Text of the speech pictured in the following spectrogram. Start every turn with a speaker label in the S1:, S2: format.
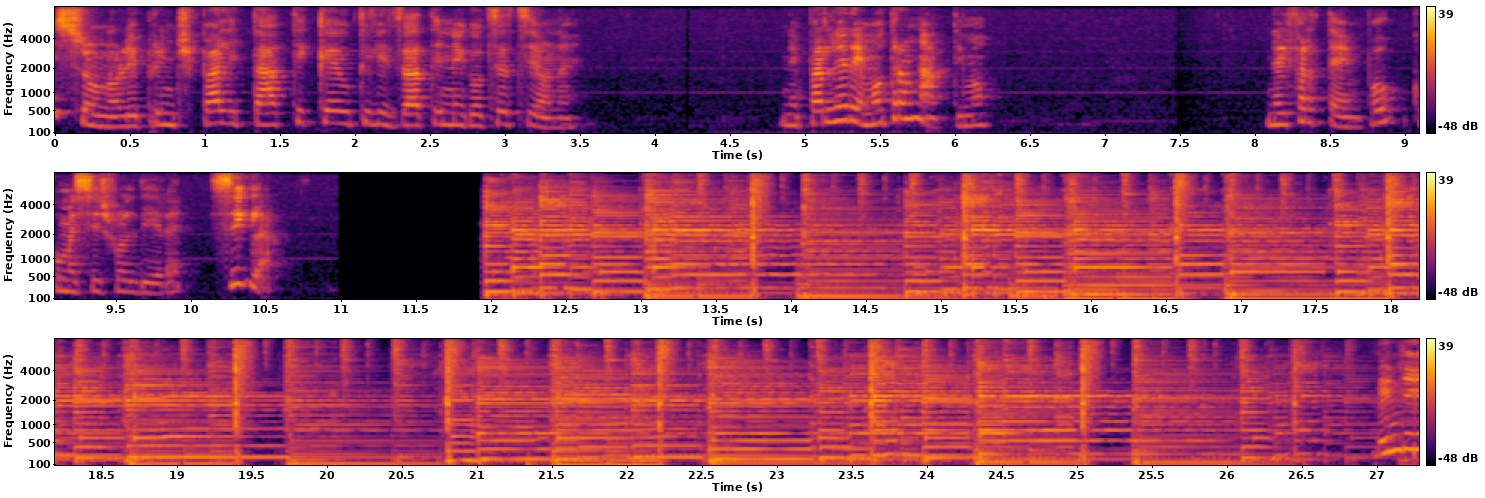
S1: Quali sono le principali tattiche utilizzate in negoziazione? Ne parleremo tra un attimo. Nel frattempo, come si suol dire, sigla!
